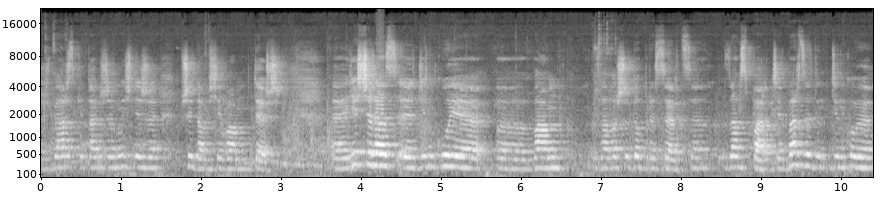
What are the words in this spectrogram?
rzeźbiarskie, także myślę, że przydam się Wam też. E, Jeszcze raz e, dziękuję Wam za Wasze dobre serce, za wsparcie. Bardzo dziękuję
